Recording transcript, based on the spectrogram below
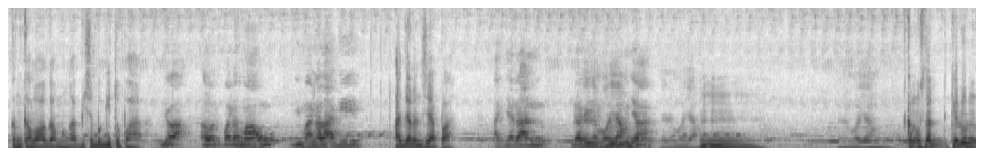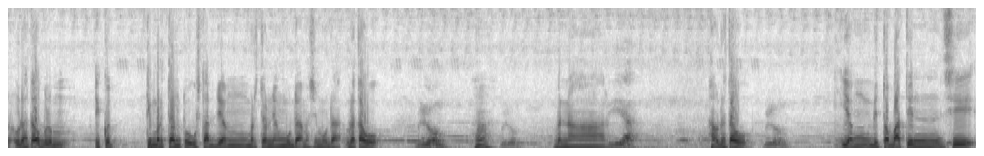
Kan kalau agama nggak bisa begitu pak. Ya, kalau pada mau gimana lagi? Ajaran siapa? Ajaran dari Nenek moyang. dulunya. Nenek moyang. Mm-mm. Nenek moyang. Kan Ustadz Kirdun udah tahu belum ikut tim mercon tuh Ustadz yang mercon yang muda masih muda udah tahu? Belum, Hah? belum. Benar. Iya, Hah udah tahu? belum. Yang ditobatin si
